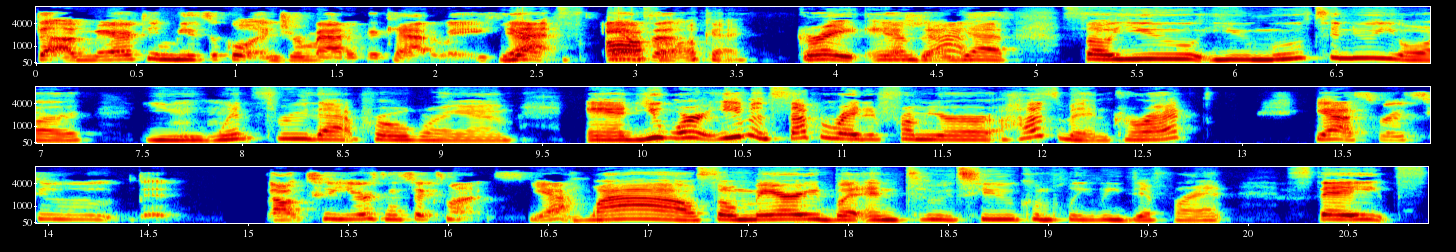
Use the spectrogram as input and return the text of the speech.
the American Musical and Dramatic Academy. Yes. Awesome. Okay. Great. AMDA. Yes, yes. yes. So you you moved to New York, you mm-hmm. went through that program and you were even separated from your husband, correct? Yes, for two about two years and six months. Yeah. Wow. So married, but in two two completely different states,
